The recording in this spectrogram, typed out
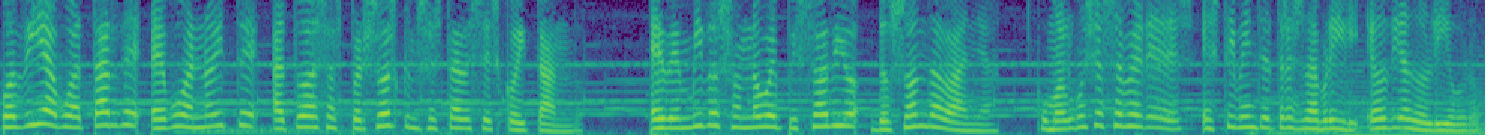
Bo día, boa tarde e boa noite a todas as persoas que nos estades escoitando. E benvidos a un novo episodio do Son da Baña. Como algúns xa saberedes, este 23 de abril é o Día do Libro,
